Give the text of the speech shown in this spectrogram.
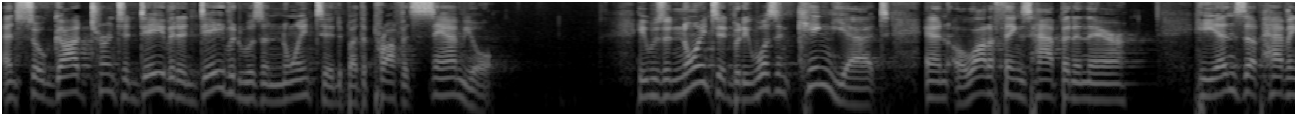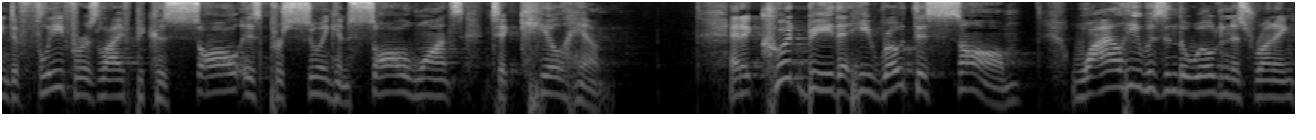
and so God turned to David, and David was anointed by the prophet Samuel. He was anointed, but he wasn't king yet, and a lot of things happen in there. He ends up having to flee for his life because Saul is pursuing him. Saul wants to kill him. And it could be that he wrote this psalm while he was in the wilderness running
